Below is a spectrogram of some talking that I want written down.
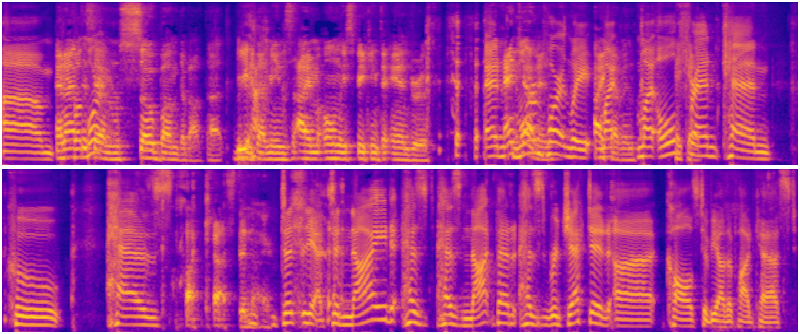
Um, And I have to more- say, I'm so bummed about that because Yeah. that means I'm only speaking to Andrew. and, And more Kevin. importantly, Hi, my Kevin. my old Hey, Kevin. friend Ken, who has Podcast denier. de- yeah denied has has not been has rejected uh calls to be on the podcast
